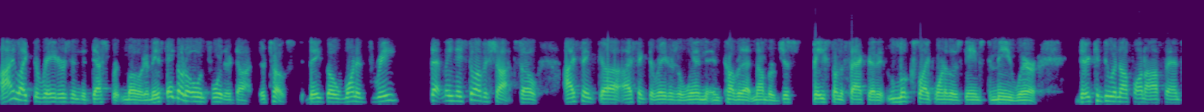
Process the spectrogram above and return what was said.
I like the Raiders in the desperate mode. I mean, if they go to 0 and 4, they're done. They're toast. They go 1 and 3, that means they still have a shot. So I think uh, I think the Raiders will win and cover that number just based on the fact that it looks like one of those games to me where they can do enough on offense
